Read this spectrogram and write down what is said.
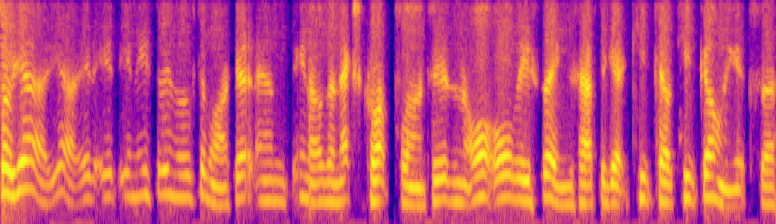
So yeah, yeah, it, it it needs to be moved to market, and you know, the next crop planted, and all all these things have to get keep keep going. It's uh,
